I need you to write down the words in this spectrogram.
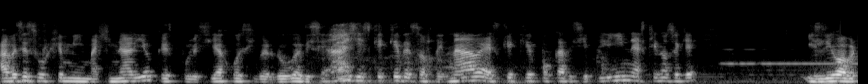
a veces surge mi imaginario, que es policía, juez y verdugo, y dice, ay, es que qué desordenada, es que qué poca disciplina, es que no sé qué. Y digo, a ver,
